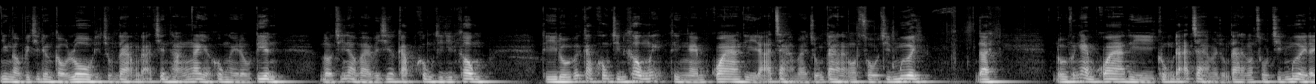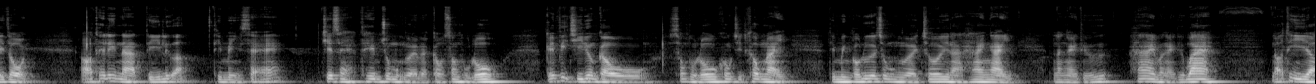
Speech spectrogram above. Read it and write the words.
Nhưng ở vị trí đường cầu lô thì chúng ta cũng đã chiến thắng ngay ở khung ngày đầu tiên. Đó chính là về vị trí cặp 0990 thì đối với cặp 090 ấy thì ngày hôm qua thì đã trả về chúng ta là con số 90 đây đối với ngày hôm qua thì cũng đã trả về chúng ta là con số 90 đây rồi. Đó thế nên là tí nữa thì mình sẽ chia sẻ thêm cho mọi người về cầu song thủ lô. Cái vị trí đường cầu song thủ lô 090 này thì mình có đưa cho mọi người chơi là hai ngày là ngày thứ hai và ngày thứ ba. Đó thì uh,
